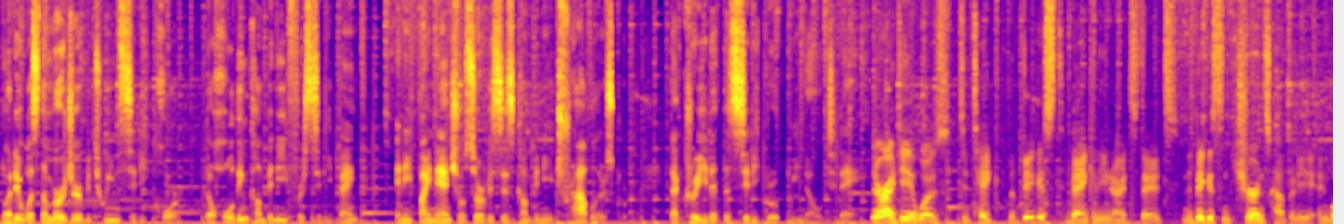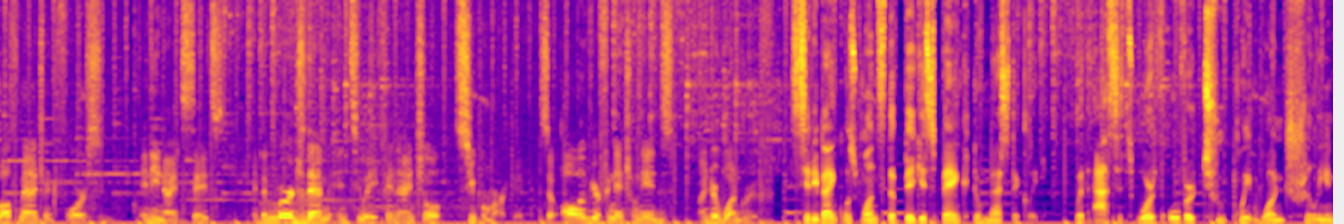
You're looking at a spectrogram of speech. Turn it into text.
But it was the merger between Citicorp, the holding company for Citibank, and a financial services company, Travelers Group, that created the Citigroup we know today. Their idea was to take the biggest bank in the United States, the biggest insurance company and wealth management force in the United States, and to merge them into a financial supermarket. So all of your financial needs under one roof. Citibank was once the biggest bank domestically, with assets worth over $2.1 trillion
